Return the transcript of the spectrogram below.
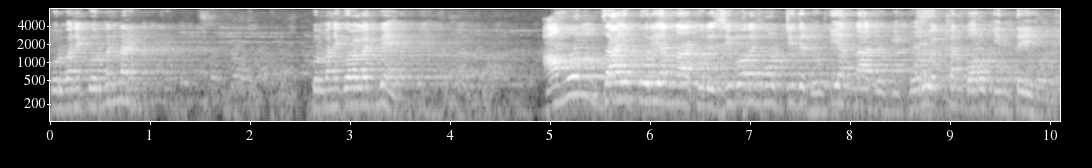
কোরবানি করবেন না? কোরবানি করা লাগবে? আমল যাই করি আর না করে, জীবনে মসজিদে ঢুকি আর না ঢুকি, গরু একখান বড় কিনতেই হবে।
